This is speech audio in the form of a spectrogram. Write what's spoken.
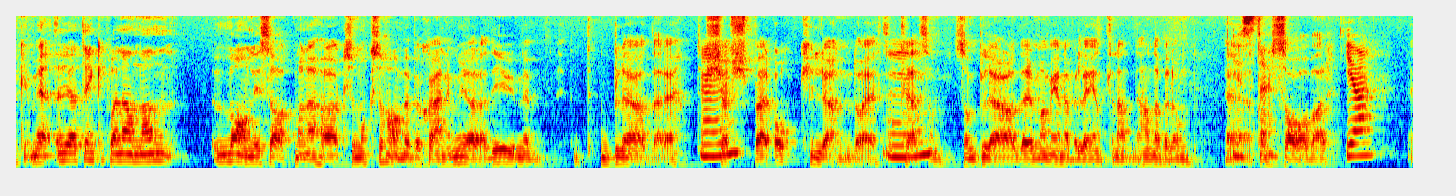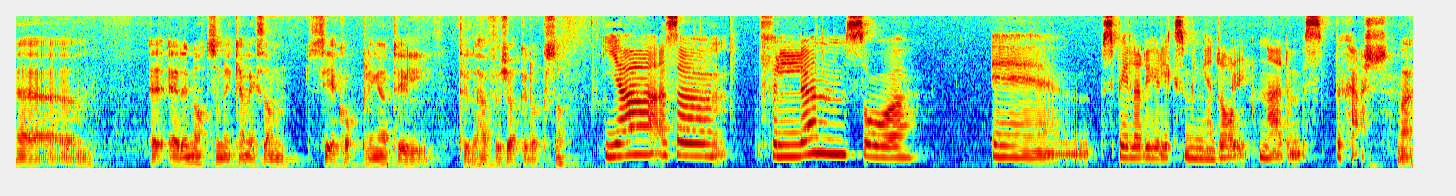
Okay, men jag tänker på en annan vanlig sak man har hört som också har med beskärning att göra. Det är ju med blödare. Typ Körsbär och lönn då är ett träd som, som blöder. Man menar väl egentligen att det handlar väl om eh, det. savar. Ja, Eh, är, det något som ni kan liksom se kopplingar till, till det här försöket också? Ja, alltså för lönn så eh, spelar det ju liksom ingen roll när den bes- beskärs. Nej,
